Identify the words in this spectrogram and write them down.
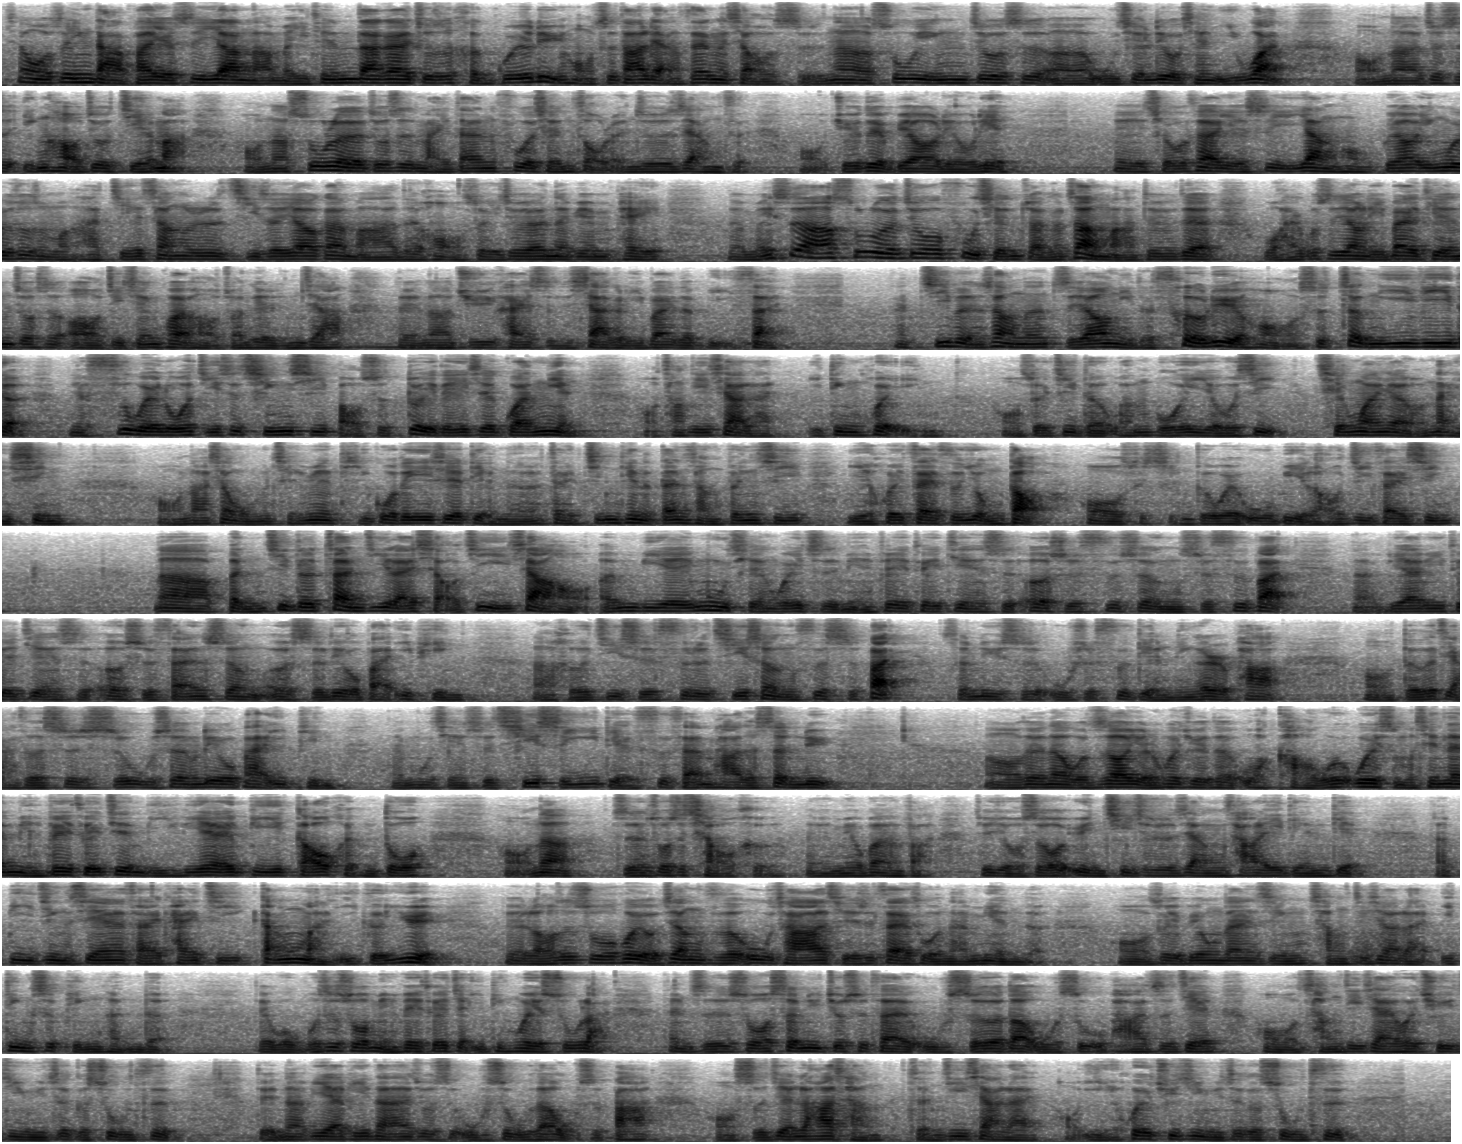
像我最近打牌也是一样啊，每天大概就是很规律哈，只打两三个小时。那输赢就是呃五千、六千、一万哦，那就是赢好就解码哦，那输了就是买单付了钱走人，就是这样子哦，绝对不要留恋。哎，球赛也是一样哈，不要因为说什么啊结账日急着要干嘛的哈，所以就在那边赔。没事啊，输了就付钱转个账嘛，对不对？我还不是一样，礼拜天就是哦几千块哈转给人家，对，那继续开始下个礼拜的比赛。那基本上呢，只要你的策略哈是正 EV 的，你的思维逻辑是清晰，保持对的一些观念哦，长期下来一定会赢哦。所以记得玩博弈游戏，千万要有耐心哦。那像我们前面提过的一些点呢，在今天的单场分析也会再次用到哦，所以请各位务必牢记在心。那本季的战绩来小记一下哈，NBA 目前为止免费推荐是二十四胜十四败，那 VIP 推荐是二十三胜二十六败一平，那合计是四十七胜四十败，胜率是五十四点零二趴，哦，德甲则是十五胜六败一平，那目前是七十一点四三趴的胜率。哦，对，那我知道有人会觉得，哇靠，为为什么现在免费推荐比 VIP 高很多？哦，那只能说是巧合，也没有办法，就有时候运气就是这样差了一点点。那，毕竟现在才开机刚满一个月，对，老实说会有这样子的误差，其实在所难免的。哦，所以不用担心，长期下来一定是平衡的。对我不是说免费推荐一定会输啦，但只是说胜率就是在五十二到五十五趴之间，哦，长期下来会趋近于这个数字。对，那 VIP 大概就是五十五到五十八，哦，时间拉长，整季下来，哦，也会趋近于这个数字。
